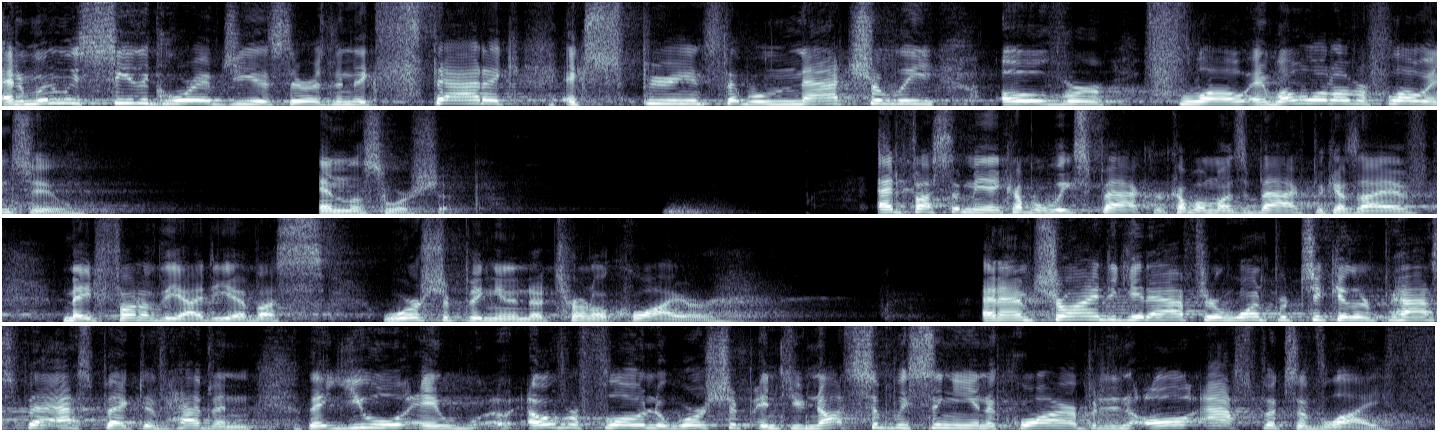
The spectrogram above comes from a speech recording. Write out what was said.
And when we see the glory of Jesus, there is an ecstatic experience that will naturally overflow. And what will it overflow into? Endless worship. Ed fussed at me a couple weeks back or a couple months back because I have made fun of the idea of us worshiping in an eternal choir. And I'm trying to get after one particular aspect of heaven that you will overflow into worship into not simply singing in a choir, but in all aspects of life.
